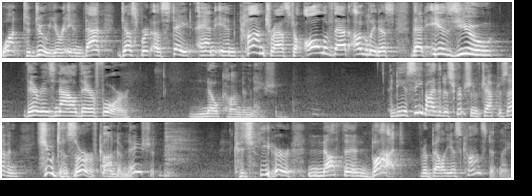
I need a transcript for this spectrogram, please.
want to do. You're in that desperate a state, and in contrast to all of that ugliness that is you, there is now, therefore, no condemnation. And do you see by the description of chapter 7, you deserve condemnation because you're nothing but rebellious constantly.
